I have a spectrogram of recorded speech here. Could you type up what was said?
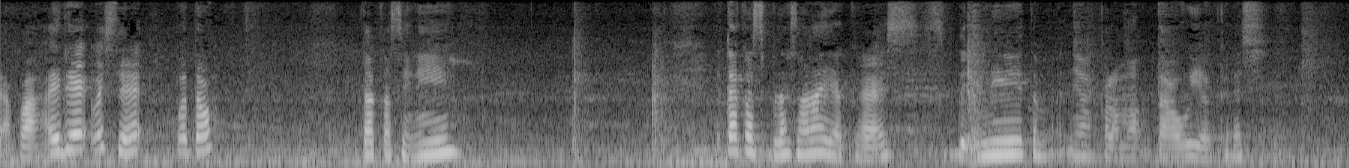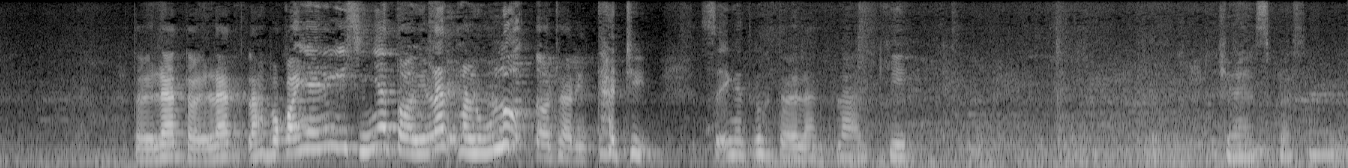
Apa ayo dek wes dek foto. Kita ke sini kita ke sebelah sana ya guys. Seperti ini tempatnya kalau mau tahu ya guys. Toilet toilet. Lah pokoknya ini isinya toilet melulu tuh dari tadi. Seingatku toilet lagi. Jalan sebelah sana.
